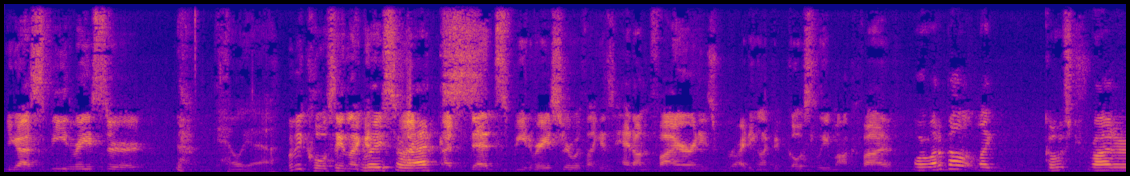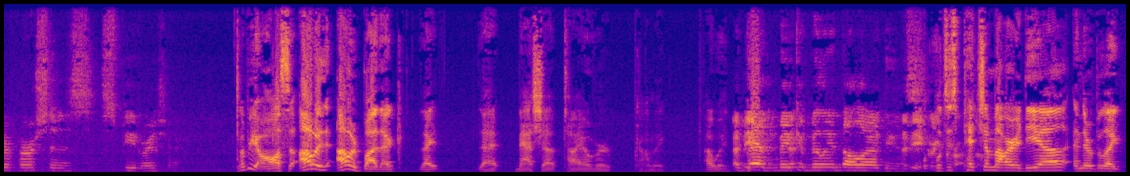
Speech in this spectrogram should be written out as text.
You got a speed racer. Hell yeah. Would be cool seeing like a, Racer a, a X. dead speed racer with like his head on fire and he's riding like a ghostly Mach Five. Or what about like Ghost Rider versus Speed Racer? That'd be awesome. I would I would buy that that that mashup tie over comic. I would. That'd be- Again, make that- a million dollar That'd be a great We'll just crossover. pitch them our idea, and they'll be like,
